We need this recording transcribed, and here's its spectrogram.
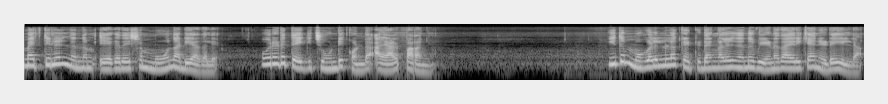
മെറ്റിലിൽ നിന്നും ഏകദേശം മൂന്നടി അകലെ. ഒരിടത്തേക്ക് ചൂണ്ടിക്കൊണ്ട് അയാൾ പറഞ്ഞു. ഇത് മുകളിലുള്ള കെട്ടിടങ്ങളിൽ നിന്ന് വീണതായിരിക്കാൻ ഇടയില്ല.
